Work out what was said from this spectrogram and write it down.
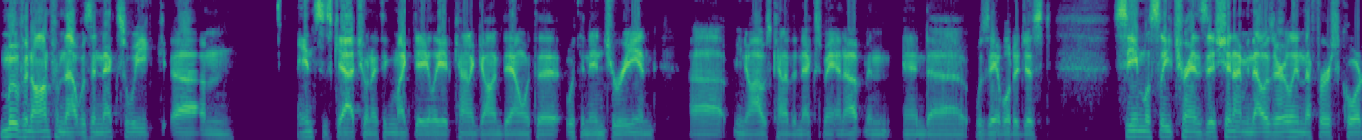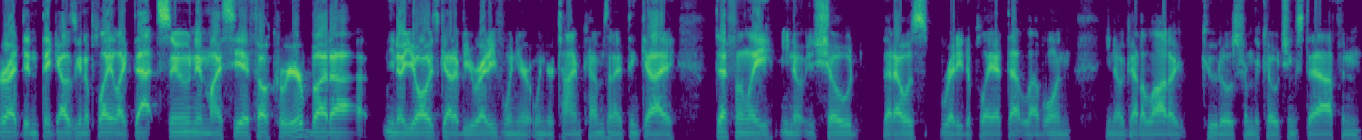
moving on from that was the next week. Um, in Saskatchewan, I think Mike Daly had kind of gone down with a with an injury, and uh, you know, I was kind of the next man up and and uh, was able to just seamlessly transition. I mean, that was early in the first quarter. I didn't think I was going to play like that soon in my CFL career, but uh, you know, you always got to be ready when your when your time comes. And I think I definitely, you know, showed that I was ready to play at that level, and you know, got a lot of kudos from the coaching staff and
